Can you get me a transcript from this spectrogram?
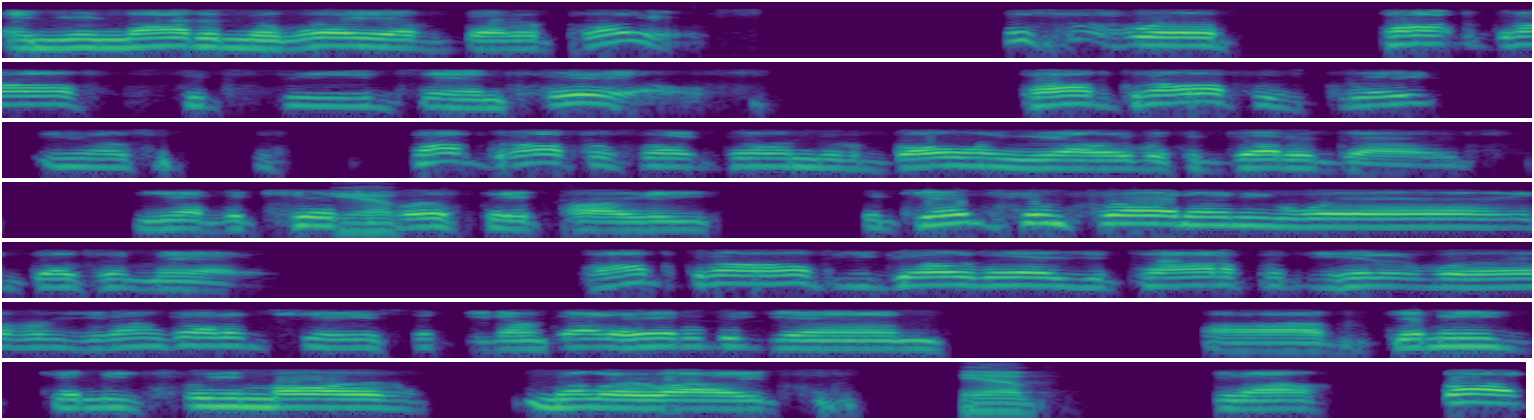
and you're not in the way of better players. This is where Top Golf succeeds and fails. Top Golf is great. You know, Top Golf is like going to the bowling alley with the gutter guards. You have the kid's yep. birthday party. The kids can throw it anywhere. It doesn't matter. Top Golf, you go there, you top it, you hit it wherever. You don't got to chase it. You don't got to hit it again. Uh, give me, give me three more Miller Lights. Yep. You know, but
